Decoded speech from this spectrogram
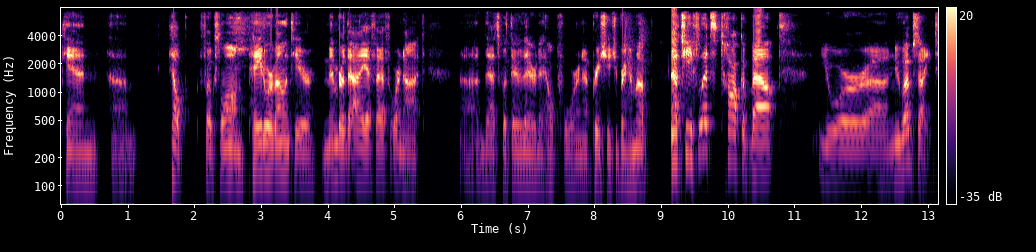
can um, help folks along, paid or volunteer, member of the IAFF or not. Uh, that's what they're there to help for, and I appreciate you bringing them up. Now, Chief, let's talk about your uh, new website.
